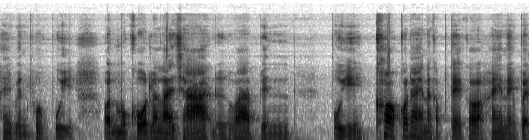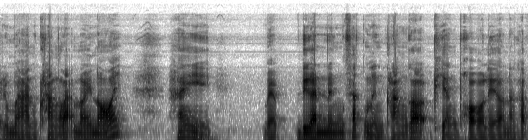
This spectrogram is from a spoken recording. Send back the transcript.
ให้เป็นพวกปุ๋ยออสโมโคสละลายช้า หรือว่าเป็นปุ๋ยคอกก็ได้นะครับ แต่ก็ให้ในปริมาณครั้งละน้อยๆ ให้แบบเดือนหนึ่งสักหนึ่งครั้งก็เพียงพอแล้วนะครับ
